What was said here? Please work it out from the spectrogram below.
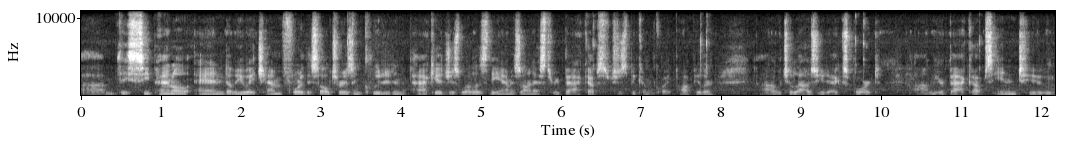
Um, the cPanel and WHM for this Ultra is included in the package as well as the Amazon S3 backups which is becoming quite popular uh, which allows you to export um, your backups into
